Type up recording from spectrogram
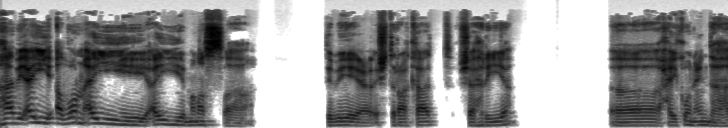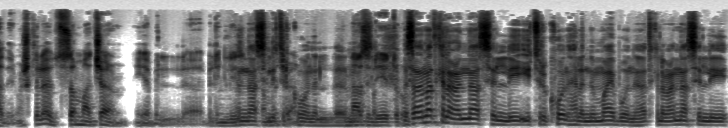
هذه أي أظن أي أي منصة تبيع اشتراكات شهرية آه حيكون عندها هذه المشكلة تسمى تشيرن هي بال- بالإنجليزي الناس اللي. يتركون الناس. اللي يتركون بس أنا ما أتكلم عن الناس اللي يتركونها لأنه ما يبونها أتكلم عن الناس اللي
